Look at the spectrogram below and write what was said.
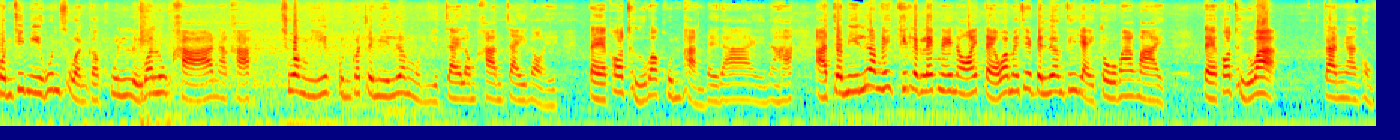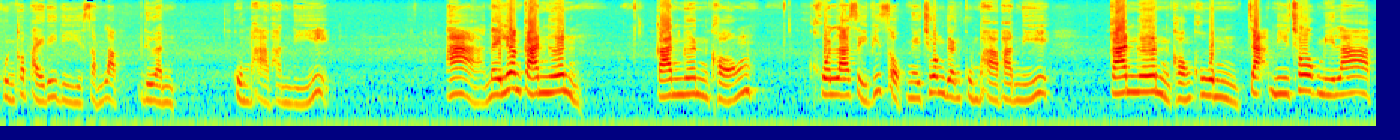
คนที่มีหุ้นส่วนกับคุณหรือว่าลูกค้านะคะ ช่วงนี้คุณก็จะมีเรื่องหงุดหงิดใจลำคาญใจหน่อย แต่ก็ถือว่าคุณผ่านไปได้นะคะอาจจะมีเรื่องให้คิดเล็ก ๆ น้อยๆแต่ว่าไม่ใช่เป็นเรื่องที่ใหญ่โตมากมาย แต่ก็ถือว่าการงานของคุณก็ไปได้ดีสำหรับเดือนกุมภาพันธ์นี้อ่าในเรื่องการเงิน การเงินของคนราศีพิษกในช่วงเดือนกุมภาพันธ์นี้ การเงินของคุณจะมีโชคมีลาบ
